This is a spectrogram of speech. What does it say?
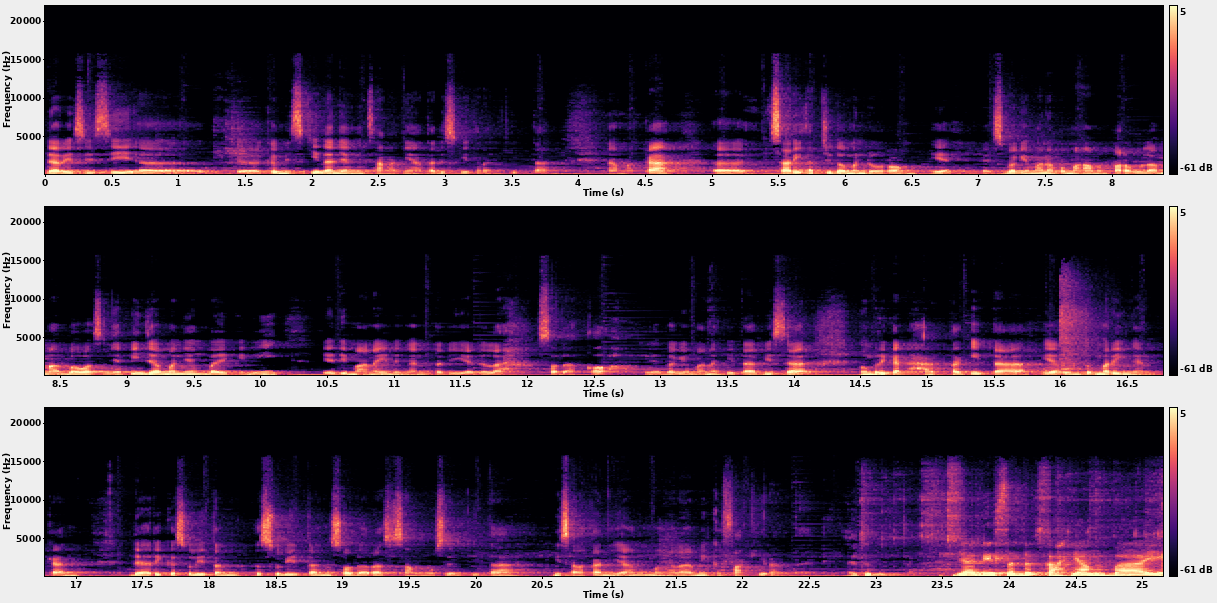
dari sisi uh, ke kemiskinan yang sangat nyata di sekitaran kita. Nah, maka uh, syariat juga mendorong ya, sebagaimana pemahaman para ulama bahwasanya pinjaman yang baik ini ya dimanai dengan tadi adalah sedekah ya, bagaimana kita bisa memberikan harta kita ya untuk meringankan dari kesulitan-kesulitan saudara sesama muslim kita, misalkan yang mengalami kefakiran tadi. Nah, itu begitu. Jadi sedekah yang baik,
